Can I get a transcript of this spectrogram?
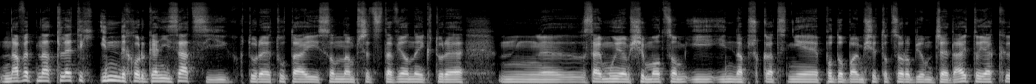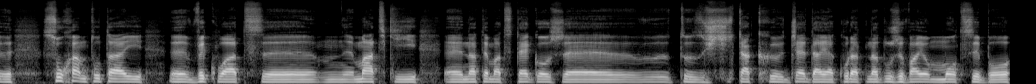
nawet na tle tych innych organizacji, które tutaj są nam przedstawione i które mm, zajmują się mocą i, i na przykład nie podoba mi się to, co robią Jedi, to jak e, słucham tutaj e, wykład e, matki na temat tego, że tak Jedi akurat nadużywają mocy, bo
